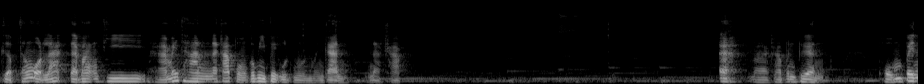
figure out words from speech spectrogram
เกือบทั้งหมดแล้ว แต่บางทีหาไม่ทันนะครับ ผมก็มีไปอุดหนุนเหมือนกันนะครับอะมาครับเพื่อนๆ ผมเป็น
